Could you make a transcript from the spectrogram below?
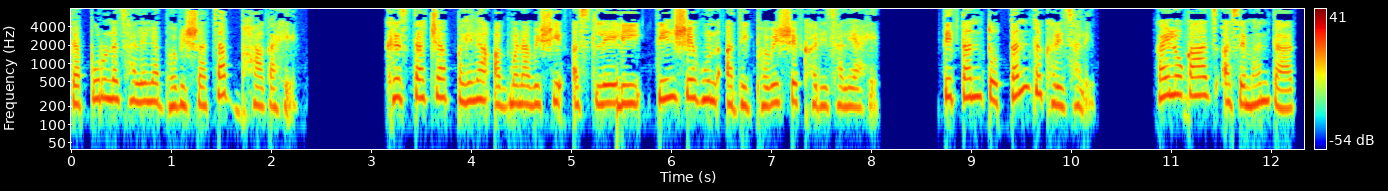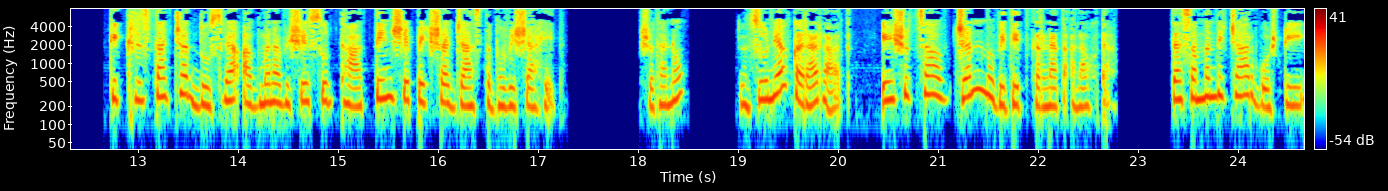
त्या पूर्ण झालेल्या भविष्याचा भाग आहे. ख्रिस्ताच्या पहिल्या आगमनाविषयी असलेली तीनशेहून अधिक भविष्य खरी झाली आहेत ती तंतोतंत खरी झाली. काही लोक आज असे म्हणतात की ख्रिस्ताच्या दुसऱ्या आगमनाविषयी सुद्धा तीनशेपेक्षा जास्त भविष्य आहेत. श्रोतानो जुन्या करारात येशूचा जन्म विदित करण्यात आला होता. त्यासंबंधी चार गोष्टी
